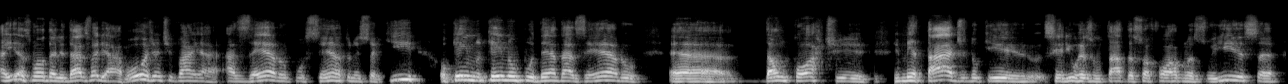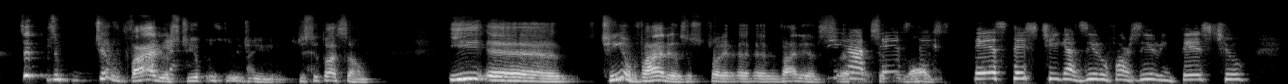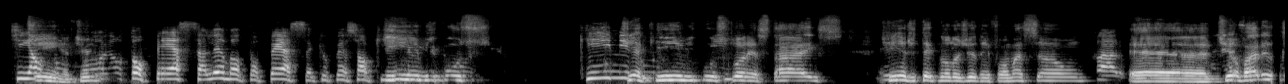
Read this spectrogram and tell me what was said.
Aí as modalidades variavam. Ou a gente vai a, a 0% nisso aqui, ou quem, quem não puder dar zero, é, dá um corte de metade do que seria o resultado da sua fórmula suíça. Você, você tinha vários tipos de, de, de situação. E é, tinham várias, é, várias tinha é, Têxteis, tinha Zero for Zero em têxtil, tinha, tinha, auto, tinha... autopeça, lembra autopeça que o pessoal queria? Químicos. Químicos. Tinha químicos, florestais, tinha de tecnologia da informação. Claro. É, tinha várias,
